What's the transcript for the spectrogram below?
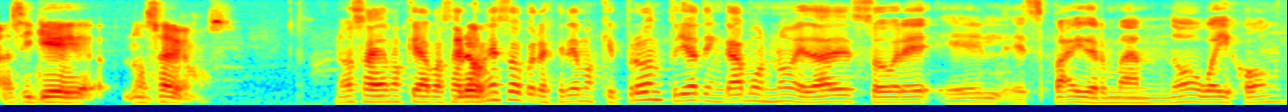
Así que no sabemos. No sabemos qué va a pasar Pero- con eso, pero esperemos que pronto ya tengamos novedades sobre el Spider-Man No Way Home.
